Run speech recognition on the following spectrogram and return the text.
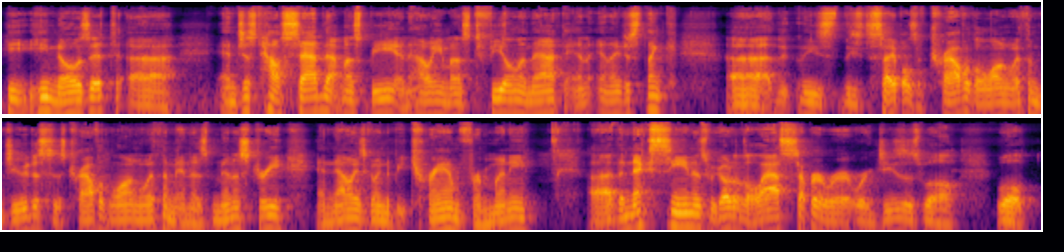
He, he knows it. Uh, and just how sad that must be and how he must feel in that. And, and I just think, uh, these these disciples have traveled along with him. Judas has traveled along with him in his ministry, and now he's going to betray him for money. Uh, the next scene is we go to the Last Supper, where, where Jesus will will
